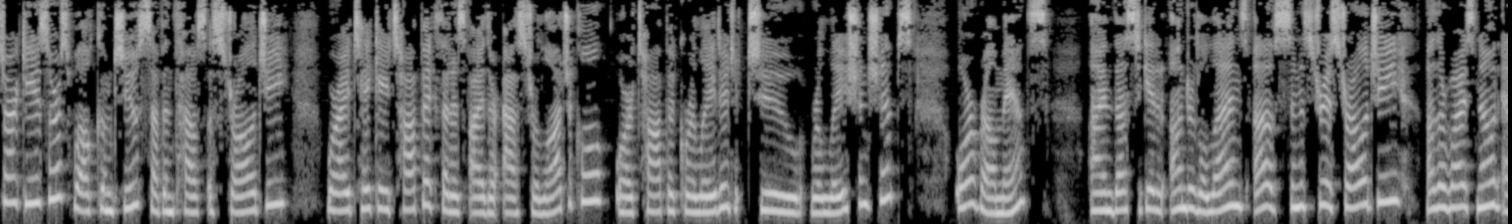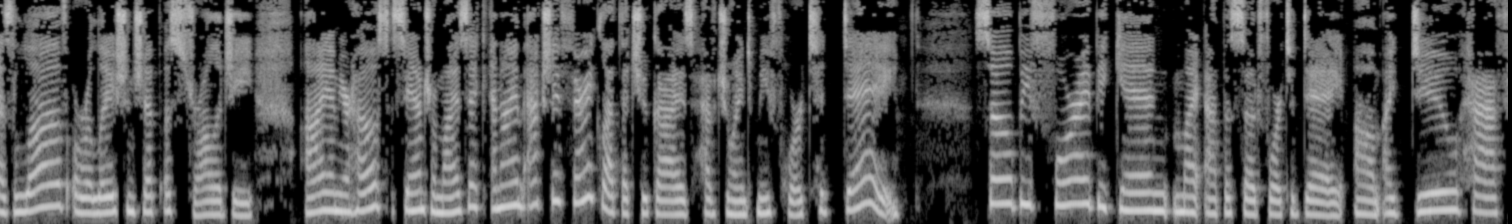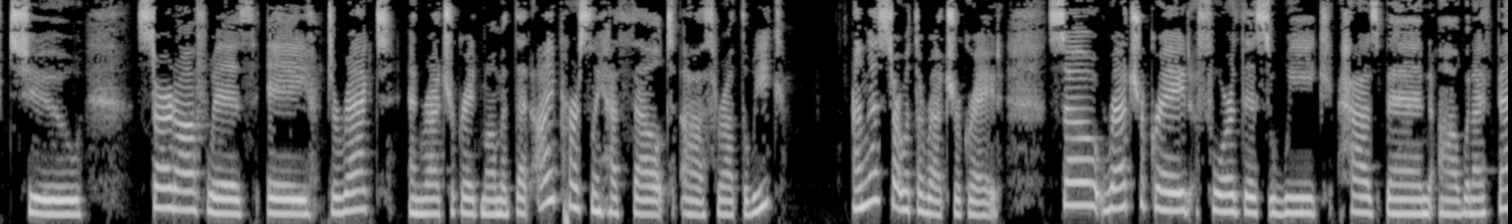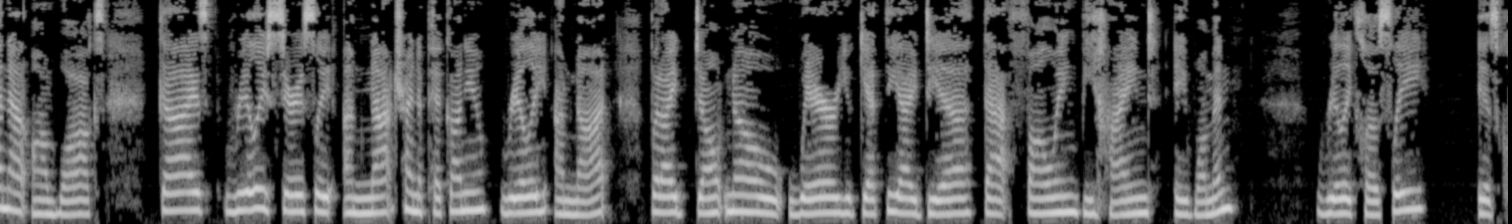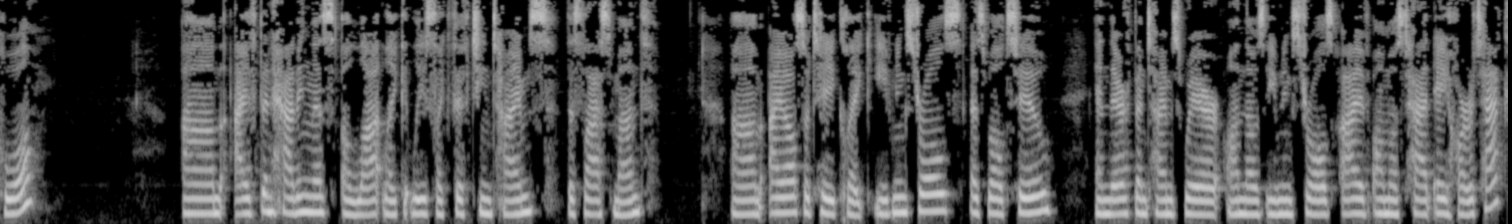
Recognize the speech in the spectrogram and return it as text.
stargazers. Welcome to Seventh House Astrology, where I take a topic that is either astrological or a topic related to relationships or romance. I investigate it under the lens of synastry astrology, otherwise known as love or relationship astrology. I am your host, Sandra Misek, and I am actually very glad that you guys have joined me for today. So, before I begin my episode for today, um, I do have to start off with a direct and retrograde moment that I personally have felt uh, throughout the week. I'm going to start with the retrograde. So, retrograde for this week has been uh, when I've been out on walks. Guys, really seriously, I'm not trying to pick on you. Really, I'm not but I don't know where you get the idea that following behind a woman really closely is cool. Um, I've been having this a lot, like at least like 15 times this last month. Um, I also take like evening strolls as well too. And there have been times where on those evening strolls, I've almost had a heart attack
